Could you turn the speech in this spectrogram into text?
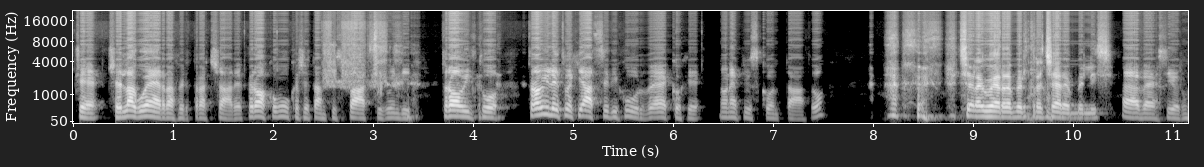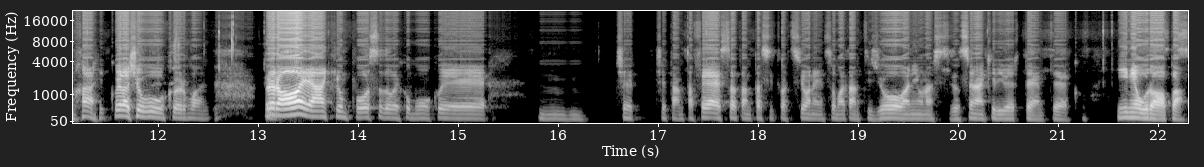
Cioè c'è la guerra per tracciare, però comunque c'è tanti spazi, quindi trovi, tuo, trovi le tue chiazze di curve, ecco che non è più scontato. C'è la guerra per tracciare, è bellissimo. Eh beh, sì, ormai, quella c'è ovunque ormai. Però è anche un posto dove comunque mh, c'è, c'è, tanta festa, tanta situazione, insomma, tanti giovani, una situazione anche divertente, ecco, in Europa.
